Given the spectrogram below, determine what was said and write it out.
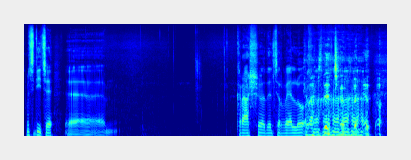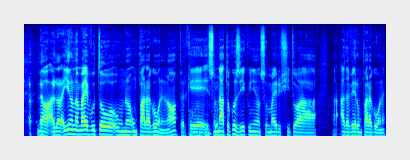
come si dice? Eh, crash del cervello. Crash del cervello. no, allora io non ho mai avuto un, un paragone, no? Perché sono nato così, quindi non sono mai riuscito a, ad avere un paragone.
